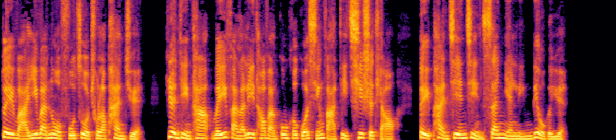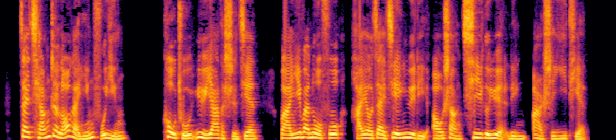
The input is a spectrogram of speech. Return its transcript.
对瓦伊万诺夫作出了判决，认定他违反了立陶宛共和国刑法第七十条，被判监禁三年零六个月，在强制劳改营服刑，扣除预押的时间，瓦伊万诺夫还要在监狱里熬上七个月零二十一天。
